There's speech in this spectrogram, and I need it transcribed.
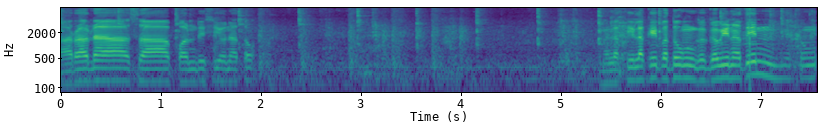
Para na sa foundation na to. Malaki-laki pa itong gagawin natin. Itong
